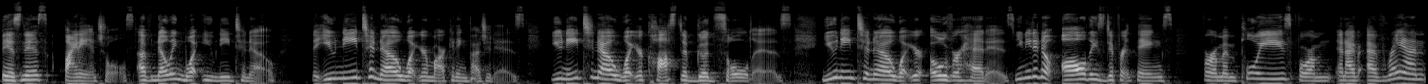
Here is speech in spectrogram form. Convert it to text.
business financials, of knowing what you need to know. That you need to know what your marketing budget is. You need to know what your cost of goods sold is. You need to know what your overhead is. You need to know all these different things from employees, from and I've I've ran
